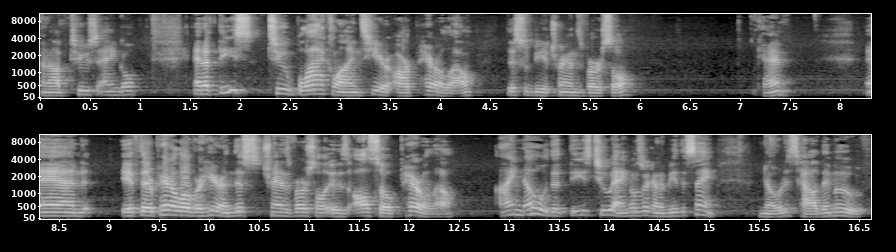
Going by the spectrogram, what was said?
An obtuse angle. And if these two black lines here are parallel, this would be a transversal, okay? And if they're parallel over here and this transversal is also parallel, I know that these two angles are going to be the same. Notice how they move.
